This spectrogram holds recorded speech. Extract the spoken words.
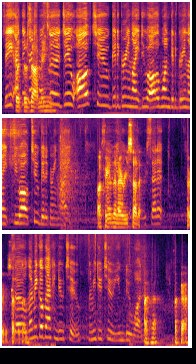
See, I think you're supposed mean- to do all of two, get a green light, do all of one, get a green light, do all of two, get a green light. Okay, So, then I reset it. Reset it. I reset it. So then. let me go back and do two. Let me do two, you can do one. Okay. Okay.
